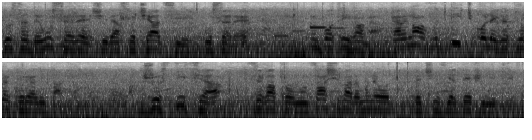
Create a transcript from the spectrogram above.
dusă de USR și de asociații USR împotriva mea, care nu a avut nici o legătură cu realitatea. Justiția se va pronunța și va rămâne o decizie definitivă.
